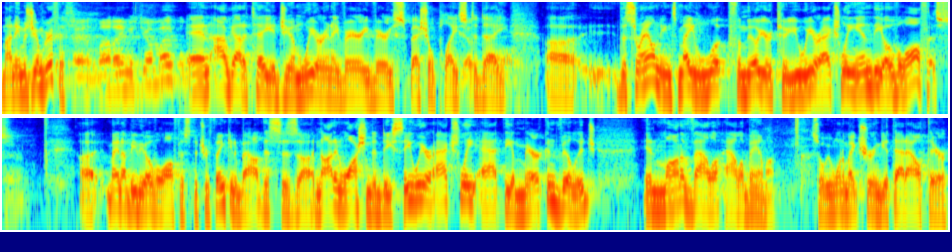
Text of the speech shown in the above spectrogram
My name is Jim Griffith. And my name is Jim Maple. And I've got to tell you, Jim, we are in a very, very special place Yes, today. Uh, the surroundings may look familiar to you. We are actually in the Oval Office. Uh, it may not be the Oval Office that you're thinking about. This is uh, not in Washington, D.C. We are actually at the American Village in Montevallo, Alabama. So we want to make sure and get that out there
